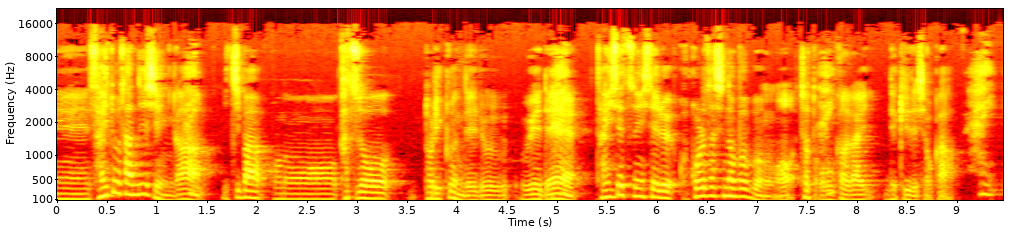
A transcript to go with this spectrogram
えー斉藤さん自身がは一番この活動を取り組んでいる上で、はい。大切にしている志の部分をちょっとお伺いできるでしょうか？はい。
